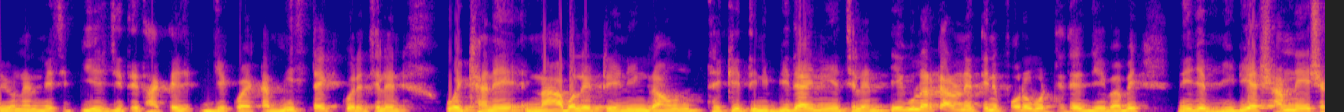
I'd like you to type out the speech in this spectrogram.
লিওনেল মেসি পিএইচডিতে থাকতে যে কয়েকটা মিসটেক করেছিলেন, ওইখানে না বলে ট্রেনিং গ্রাউন্ড থেকে তিনি বিদায় নিয়েছিলেন। এগুলোর কারণে তিনি পরবর্তীতে যেভাবে নিজে মিডিয়ার সামনে এসে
